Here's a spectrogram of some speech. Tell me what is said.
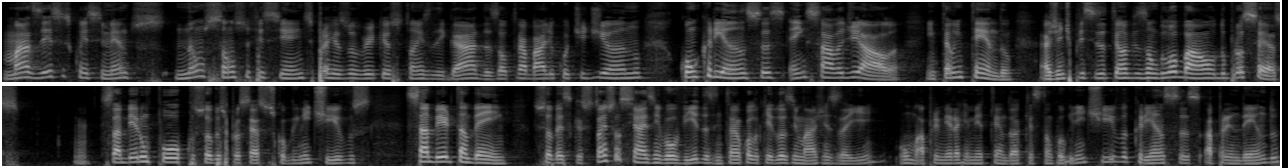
mas esses conhecimentos não são suficientes para resolver questões ligadas ao trabalho cotidiano com crianças em sala de aula. Então entendam, a gente precisa ter uma visão global do processo. Saber um pouco sobre os processos cognitivos, saber também sobre as questões sociais envolvidas. Então eu coloquei duas imagens aí, uma a primeira remetendo à questão cognitiva, crianças aprendendo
